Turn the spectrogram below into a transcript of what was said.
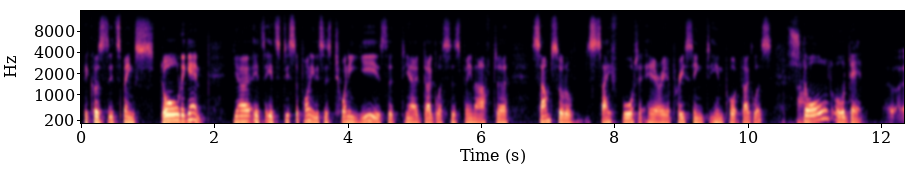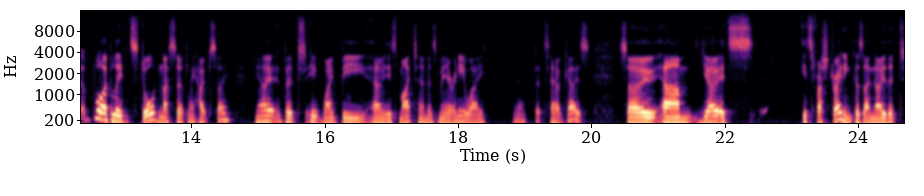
because it's being stalled again you know, it's it's disappointing. This is 20 years that you know Douglas has been after some sort of safe water area precinct in Port Douglas. Stalled um, or dead? Uh, well, I believe it's stalled, and I certainly hope so. You know, but it won't be. Uh, it's my term as mayor anyway. You know, that's how it goes. So um, you know, it's it's frustrating because I know that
